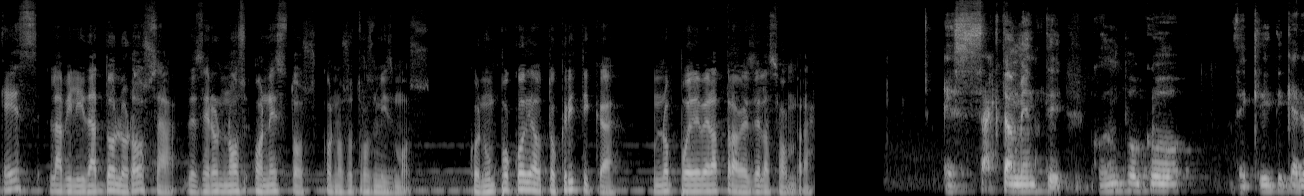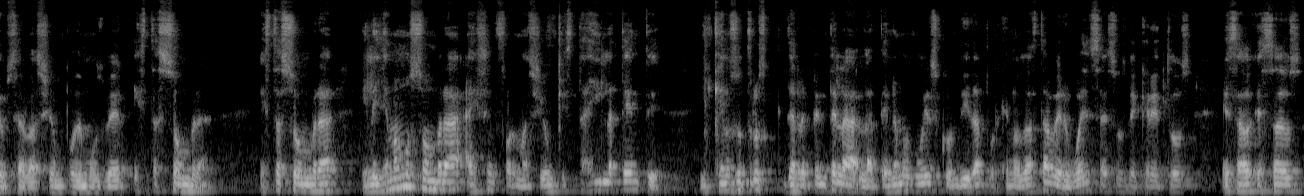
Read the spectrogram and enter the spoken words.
es la habilidad dolorosa de ser honestos con nosotros mismos. Con un poco de autocrítica, uno puede ver a través de la sombra. Exactamente, con un poco de crítica y de observación podemos ver esta sombra, esta sombra, y le llamamos sombra a esa información que está ahí latente y que nosotros de repente la, tenemos muy escondida porque nos da hasta vergüenza esos decretos, esas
